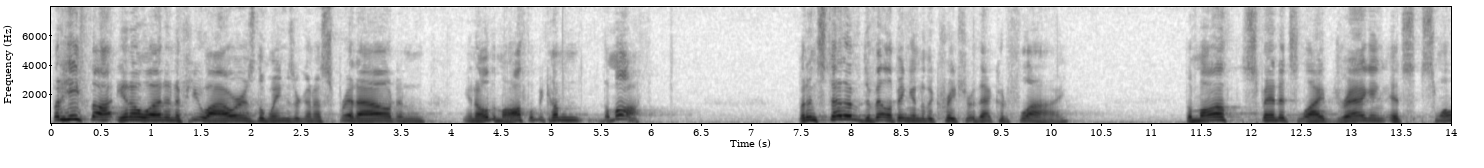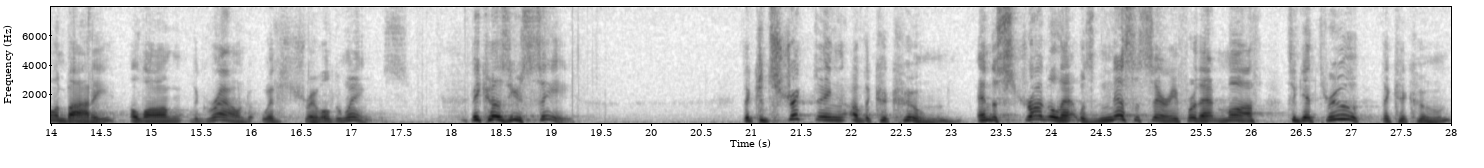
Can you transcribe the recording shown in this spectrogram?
But he thought, you know what, in a few hours the wings are going to spread out and, you know, the moth will become the moth. But instead of developing into the creature that could fly, the moth spent its life dragging its swollen body along the ground with shriveled wings. Because you see, the constricting of the cocoon and the struggle that was necessary for that moth to get through the cocoon,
